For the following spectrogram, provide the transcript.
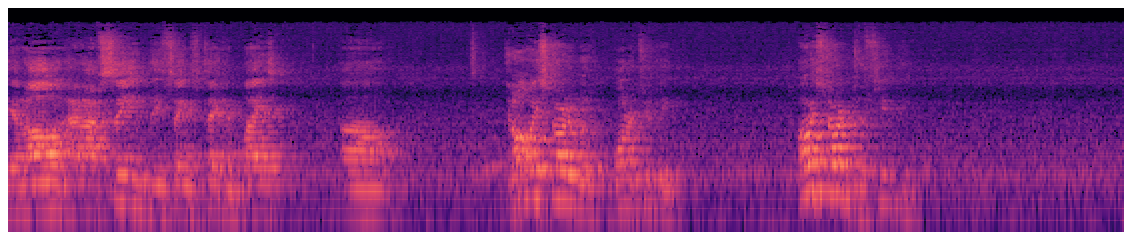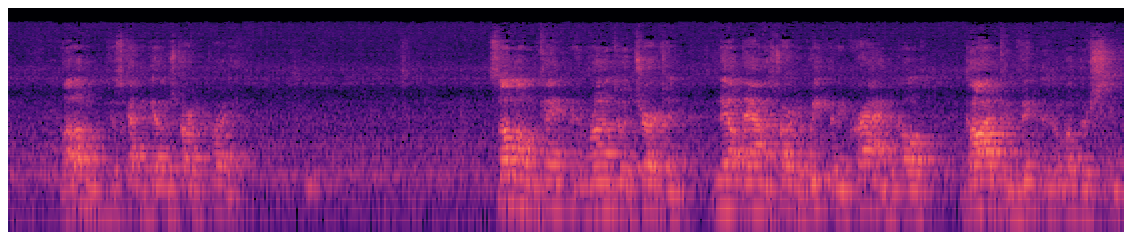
and all, and I've seen these things taking place, uh, it always started with one or two people. Always started with a few people. A lot of them just got together and started praying. Some of them came and run into a church and knelt down and started weeping and crying because God convicted them of their sin.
